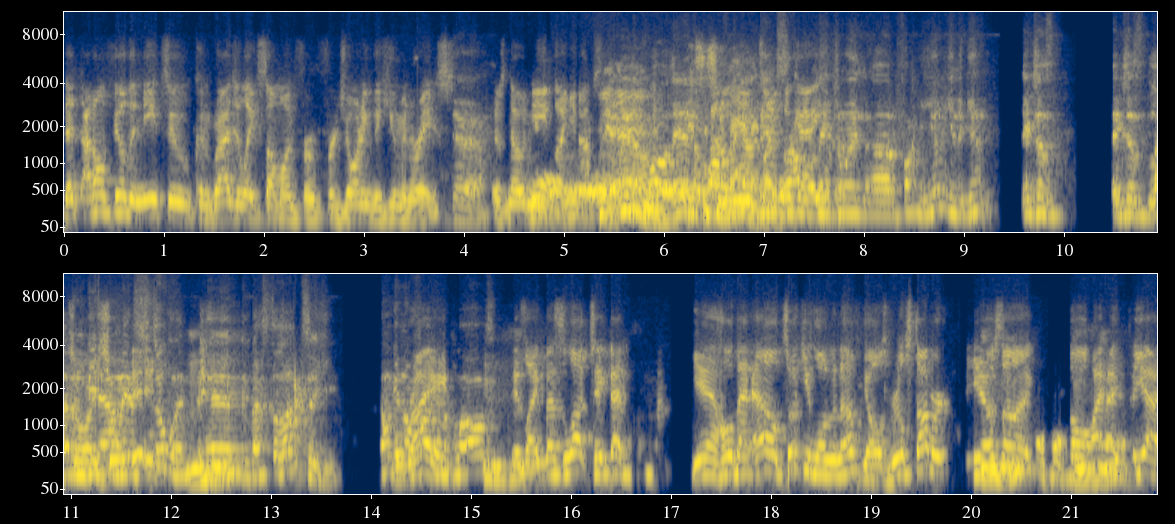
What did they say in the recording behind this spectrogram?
I don't feel the need to congratulate someone for for joining the human race. Yeah. There's no need, Yeah. like you know what I'm saying. Yeah, Like, well, they This is problem we got humanity. in South Okay. when they joined uh, the fucking union again. They just they just let them Sure- be down sure there did. stewing, Mhm. and best of luck to you. Don't get no Right. fucking applause. Mhm. It's like best of luck. Take that. Yeah, hold that L. Took you long enough. Y'all's real stubborn. You know, so like, oh, I, I, yeah,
